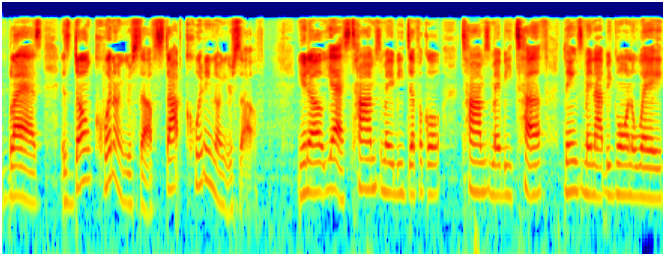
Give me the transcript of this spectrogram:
blast, is don't quit on yourself. Stop quitting on yourself. You know, yes, times may be difficult, times may be tough, things may not be going the way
